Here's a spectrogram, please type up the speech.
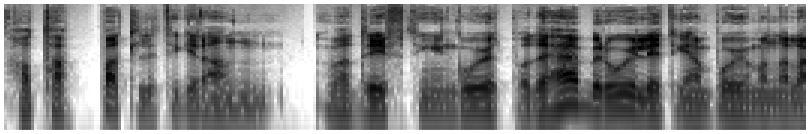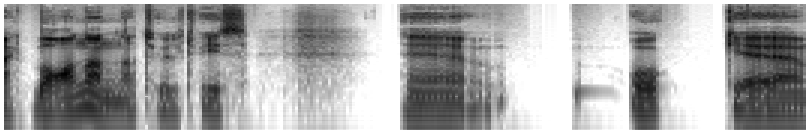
har tappat lite grann vad driftingen går ut på. Det här beror ju lite grann på hur man har lagt banan naturligtvis. Eh, och eh,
